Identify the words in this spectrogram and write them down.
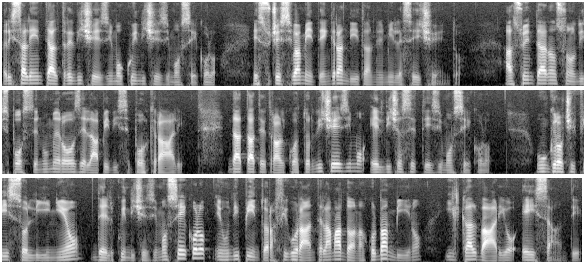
risalente al XIII-XV secolo e successivamente ingrandita nel 1600. Al suo interno sono disposte numerose lapidi sepolcrali, datate tra il XIV e il XVII secolo, un crocifisso ligneo del XV secolo e un dipinto raffigurante la Madonna col bambino il Calvario e i Santi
